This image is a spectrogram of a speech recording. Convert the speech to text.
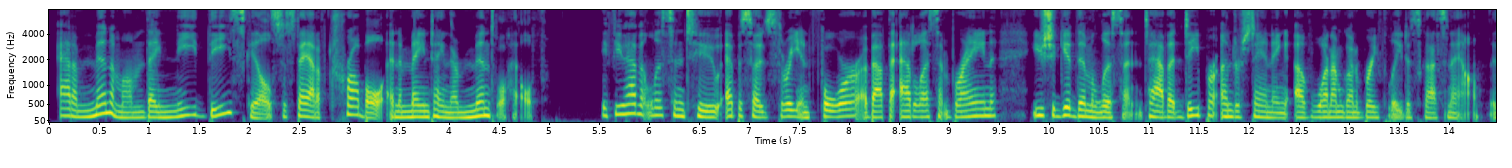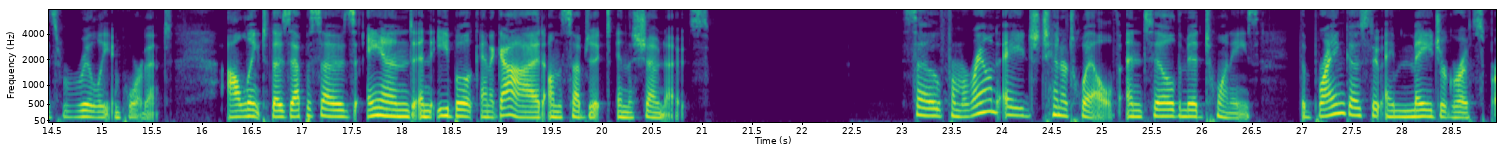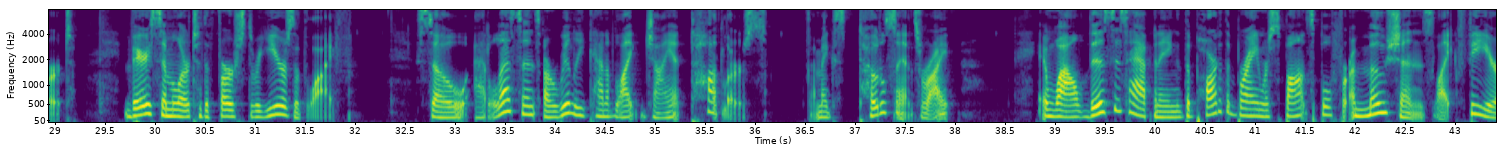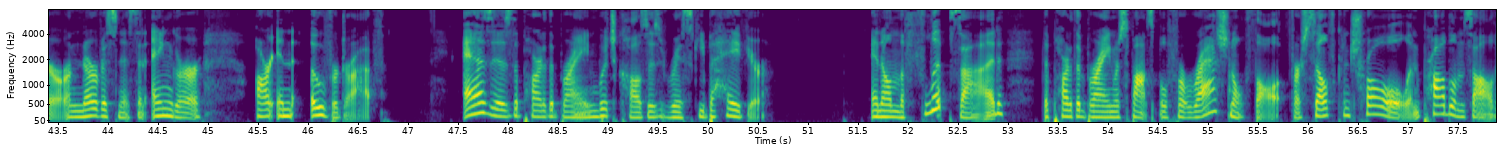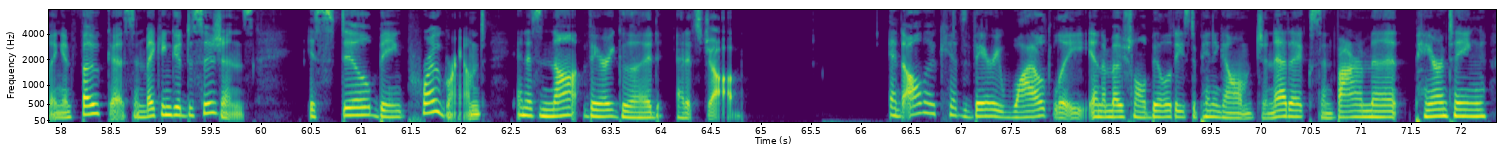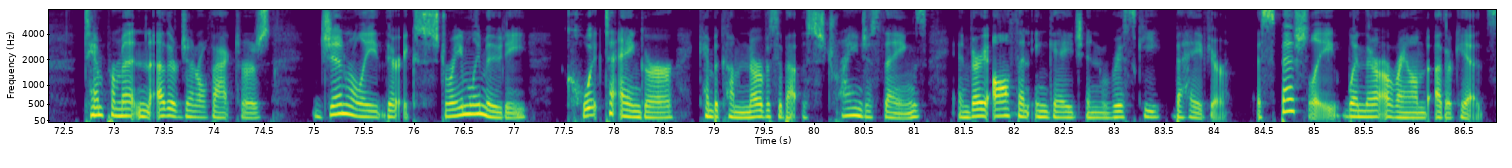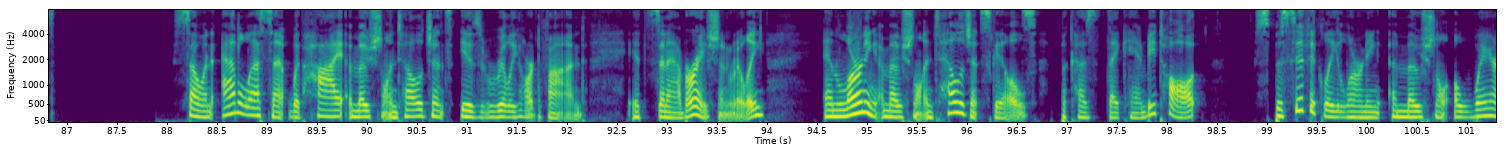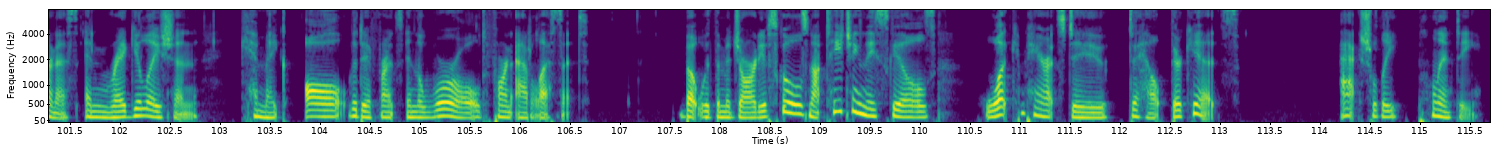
At a minimum, they need these skills to stay out of trouble and to maintain their mental health. If you haven't listened to episodes three and four about the adolescent brain, you should give them a listen to have a deeper understanding of what I'm going to briefly discuss now. It's really important. I'll link to those episodes and an ebook and a guide on the subject in the show notes. So from around age 10 or 12 until the mid 20s, the brain goes through a major growth spurt, very similar to the first three years of life. So adolescents are really kind of like giant toddlers. That makes total sense, right? And while this is happening, the part of the brain responsible for emotions like fear or nervousness and anger are in overdrive, as is the part of the brain which causes risky behavior. And on the flip side, the part of the brain responsible for rational thought, for self-control and problem solving and focus and making good decisions is still being programmed and is not very good at its job. And although kids vary wildly in emotional abilities depending on genetics, environment, parenting, temperament, and other general factors, generally they're extremely moody, quick to anger, can become nervous about the strangest things, and very often engage in risky behavior, especially when they're around other kids. So an adolescent with high emotional intelligence is really hard to find. It's an aberration, really. And learning emotional intelligence skills, because they can be taught, specifically learning emotional awareness and regulation can make all the difference in the world for an adolescent. But with the majority of schools not teaching these skills, what can parents do to help their kids? Actually, plenty.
